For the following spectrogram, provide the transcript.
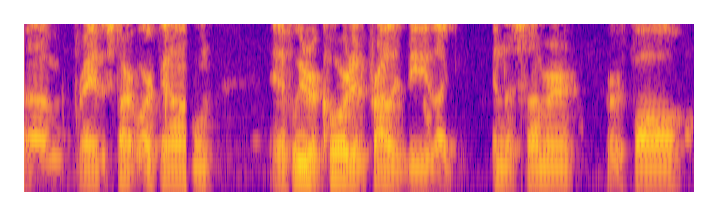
um, ready to start working on, and if we record, it'd probably be like in the summer or fall,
